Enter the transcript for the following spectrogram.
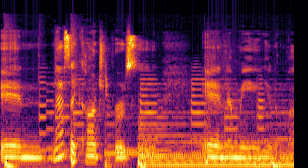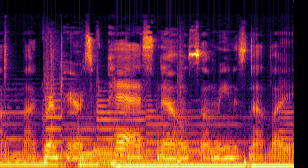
and not say controversial. And i mean you know my grandparents have passed now, so I mean, it's not like.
